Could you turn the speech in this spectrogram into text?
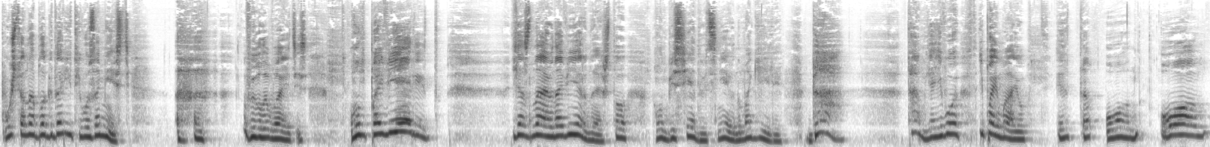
Пусть она благодарит его за месть. Вы улыбаетесь. Он поверит. Я знаю, наверное, что он беседует с нею на могиле. Да, там я его и поймаю. Это он, он.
